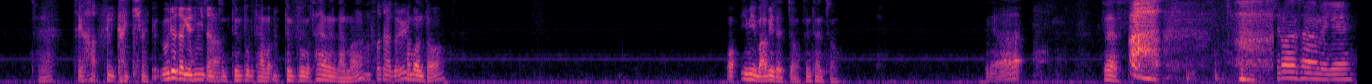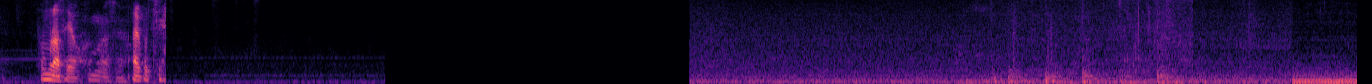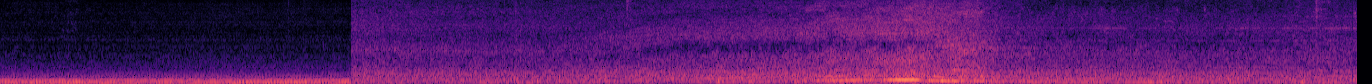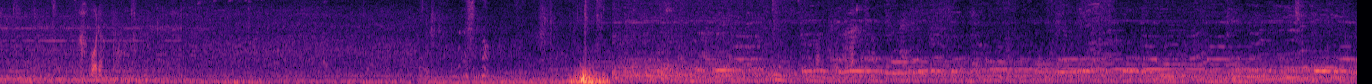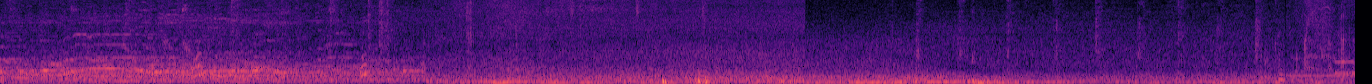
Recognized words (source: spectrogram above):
저요? 제가 아프니까 기분 의료적인 행위잖아. 좀 듬뿍 담아, 듬뿍 사랑을 담아. 어, 서작을 한 번 더. 어 이미 마비됐죠? 괜찮죠? 야 됐어. 싫어하는 사람에게 선물하세요. 선물하세요. 알보칠.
